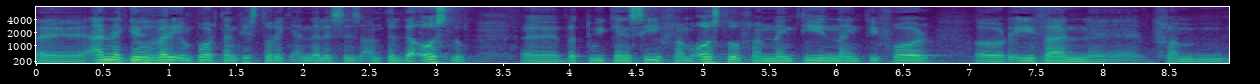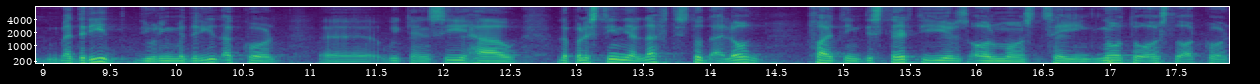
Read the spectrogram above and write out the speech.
Uh, Anna gave a very important historic analysis until the Oslo, uh, but we can see from Oslo from 1994 or even uh, from Madrid, during Madrid Accord, uh, we can see how the Palestinian left stood alone, fighting this 30 years almost, saying no to Oslo Accord.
